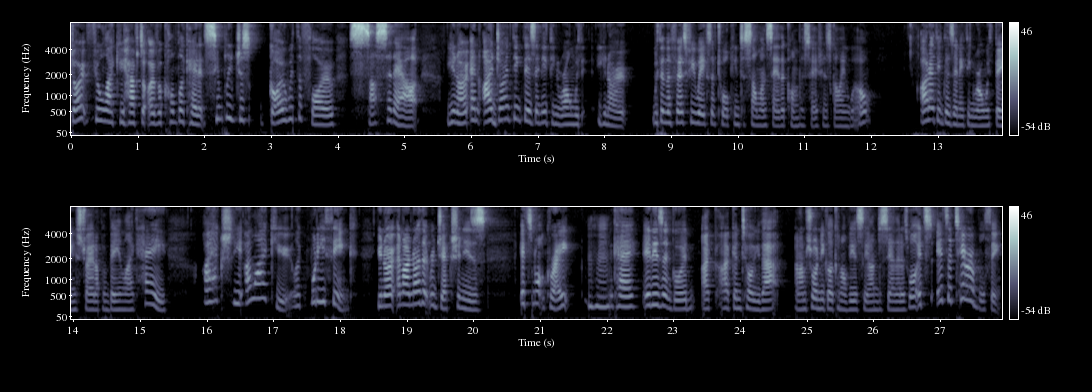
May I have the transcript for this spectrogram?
don't feel like you have to overcomplicate it. Simply just go with the flow, suss it out, you know. And I don't think there's anything wrong with, you know, within the first few weeks of talking to someone, say the conversation is going well. I don't think there's anything wrong with being straight up and being like, hey, I actually I like you. Like, what do you think? You know, and I know that rejection is it's not great. Mm-hmm. Okay, it isn't good. I I can tell you that, and I'm sure Nicola can obviously understand that as well. It's it's a terrible thing,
